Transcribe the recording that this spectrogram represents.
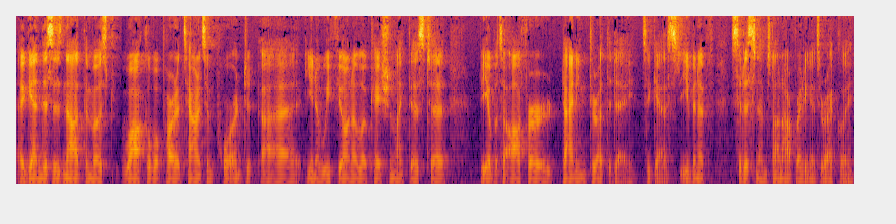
again, this is not the most walkable part of town. It's important, uh, you know, we feel in a location like this to be able to offer dining throughout the day to guests, even if citizenM's not operating it directly.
